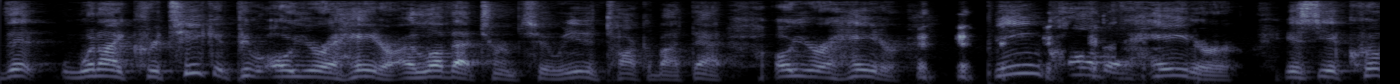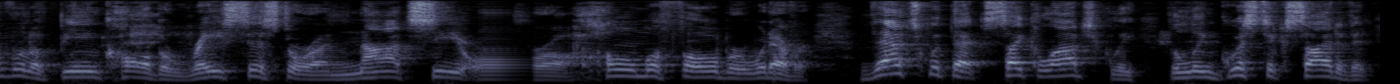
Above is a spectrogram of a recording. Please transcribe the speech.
that when I critique it, people, oh, you're a hater. I love that term too. We need to talk about that. Oh, you're a hater. Being called a hater is the equivalent of being called a racist or a Nazi or, or, a homophobe or whatever. That's what that psychologically, the linguistic side of it,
